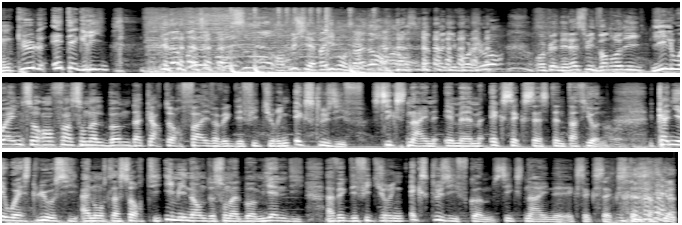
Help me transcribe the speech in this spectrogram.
mon pull était gris. Il a pas dit bonjour. En plus, il a pas dit bonjour. Ah non, alors, s'il n'a pas dit bonjour, on connaît la suite vendredi. Lil Wayne sort enfin son album Da Carter 5 avec des featuring exclusifs. 6 9 et même XXS Tentacion. Kanye West lui aussi annonce la sortie imminente de son album Yendi avec des featuring exclusifs comme 6 9 et XXX Tentacion.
